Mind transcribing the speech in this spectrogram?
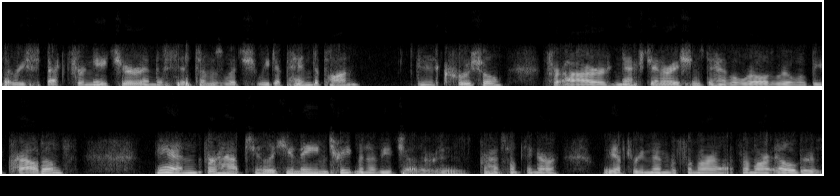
That respect for nature and the systems which we depend upon is crucial for our next generations to have a world where we'll be proud of. And perhaps you know the humane treatment of each other is perhaps something our we have to remember from our from our elders.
